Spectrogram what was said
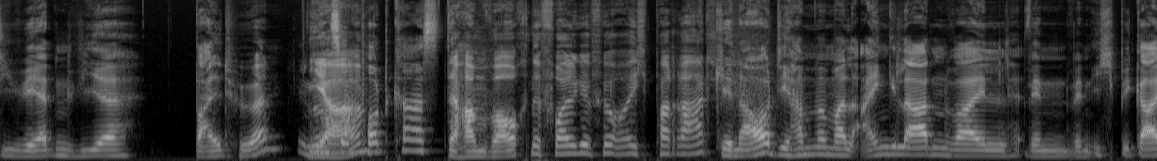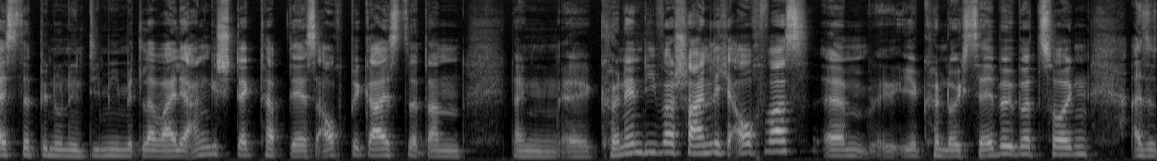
die werden wir bald hören in ja, unserem Podcast. Da haben wir auch eine Folge für euch parat. Genau, die haben wir mal eingeladen, weil wenn, wenn ich begeistert bin und den Dimi mittlerweile angesteckt habe, der ist auch begeistert, dann, dann äh, können die wahrscheinlich auch was. Ähm, ihr könnt euch selber überzeugen. Also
